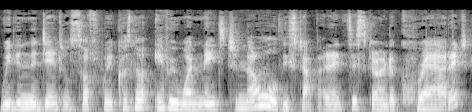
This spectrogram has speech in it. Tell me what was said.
within the dental software, because not everyone needs to know all this stuff, and it's just going to crowd it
